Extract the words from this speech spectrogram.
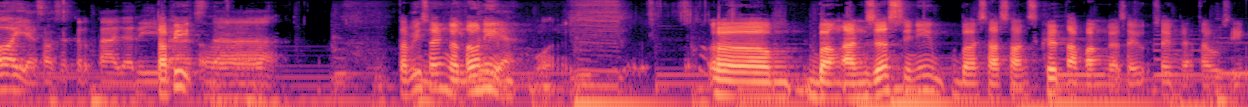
Oh iya Sansekerta dari Tapi- bahasa tapi saya nggak tahu nih ya? Bang Anzas ini bahasa Sanskrit apa enggak saya saya nggak tahu sih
